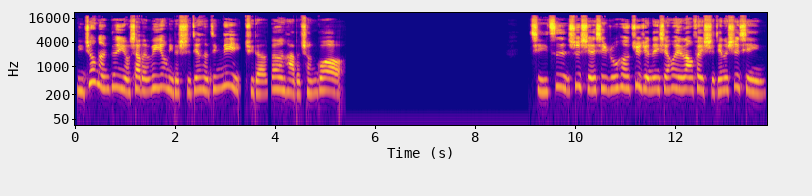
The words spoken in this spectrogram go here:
你就能更有效地利用你的时间和精力，取得更好的成果。其次是学习如何拒绝那些会浪费时间的事情。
